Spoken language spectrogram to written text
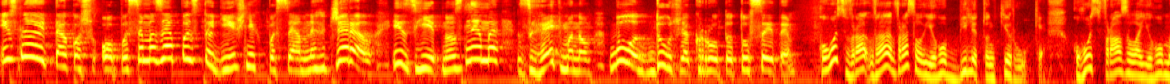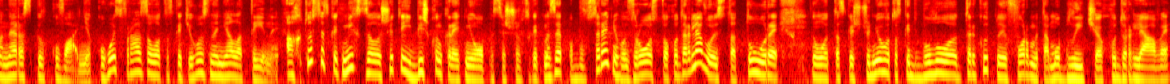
Існують також описи Мазепи з тодішніх писемних джерел, і згідно з ними з гетьманом було дуже круто тусити. Когось вра- вра- вразили його білі тонкі руки, когось вразила його манера спілкування, когось вразило так сказати, його знання латини. А хтось так сказати, міг залишити і більш конкретні описи, що так сказати, Мазепа був середнього зросту, худорлявої статури. От так сказати, що в нього так сказати, було трикутної форми там обличчя худорляве.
